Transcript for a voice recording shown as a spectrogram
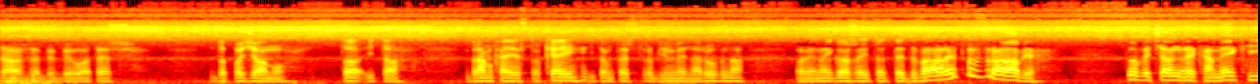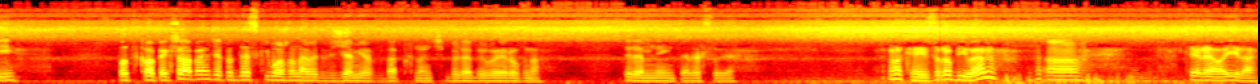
to, żeby było też do poziomu. To i to. Bramka jest ok i tą też zrobimy na równo. Mówię, najgorzej to te dwa, ale to zrobię. Tu wyciągnę kamyki. Podkopię. Trzeba będzie, to deski można nawet w ziemię wepchnąć, byle były równo. Tyle mnie interesuje. Ok, zrobiłem. A, tyle o ile.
